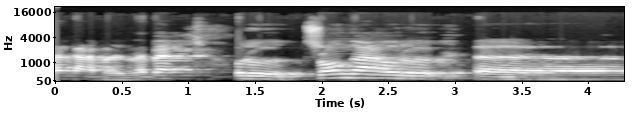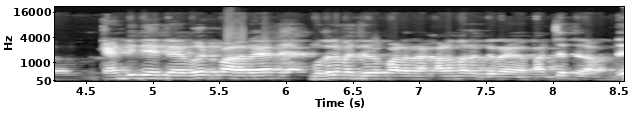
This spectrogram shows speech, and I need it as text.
தான் காணப்படுகிறது. அப்போ ஒரு ஸ்ட்ராங்கான ஒரு கேண்டிடேட்டை வேட்பாளரை முதலமைச்சர் வேட்பாளரை களமிறக்கிற பட்சத்தில் வந்து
